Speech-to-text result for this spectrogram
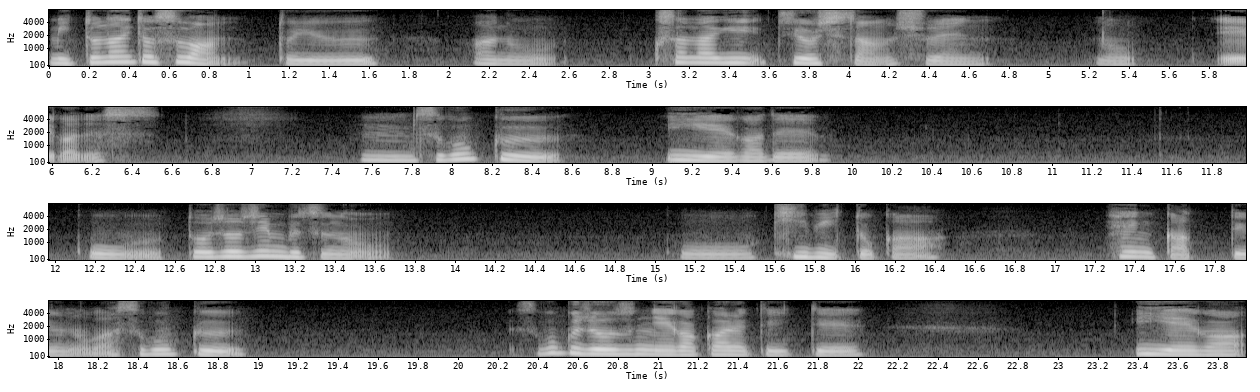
ミッドナイトスワンという、あの、草薙剛さん主演の映画です。うん、すごくいい映画で、こう、登場人物の、こう、機微とか変化っていうのがすごくすごく上手に描かれていていい映画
